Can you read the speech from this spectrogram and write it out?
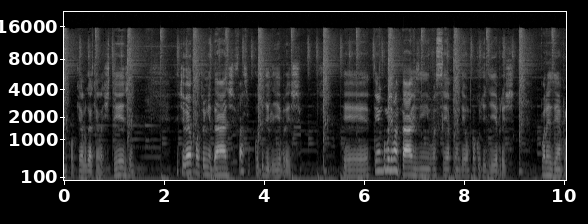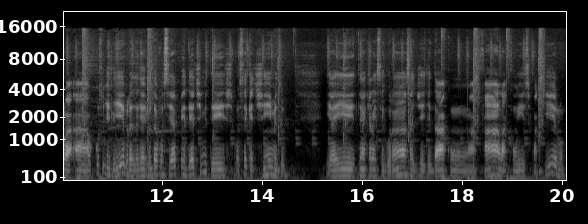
em qualquer lugar que ela esteja, se tiver oportunidade, faça o curso de Libras. É, tem algumas vantagens em você aprender um pouco de Libras. Por exemplo, a, a, o curso de Libras ele ajuda você a perder a timidez. Você que é tímido, e aí tem aquela insegurança de lidar com a fala, com isso, com aquilo,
